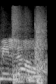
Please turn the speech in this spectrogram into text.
Here with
